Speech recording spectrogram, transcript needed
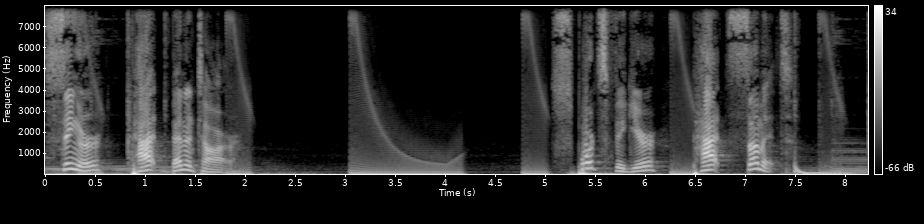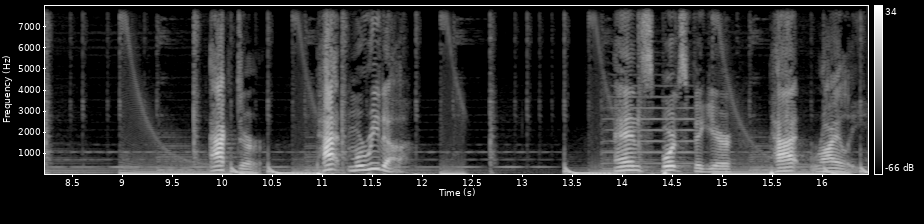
Singer Pat Benatar. Sports figure Pat Summitt. Actor Pat Morita. And sports figure Pat Riley.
